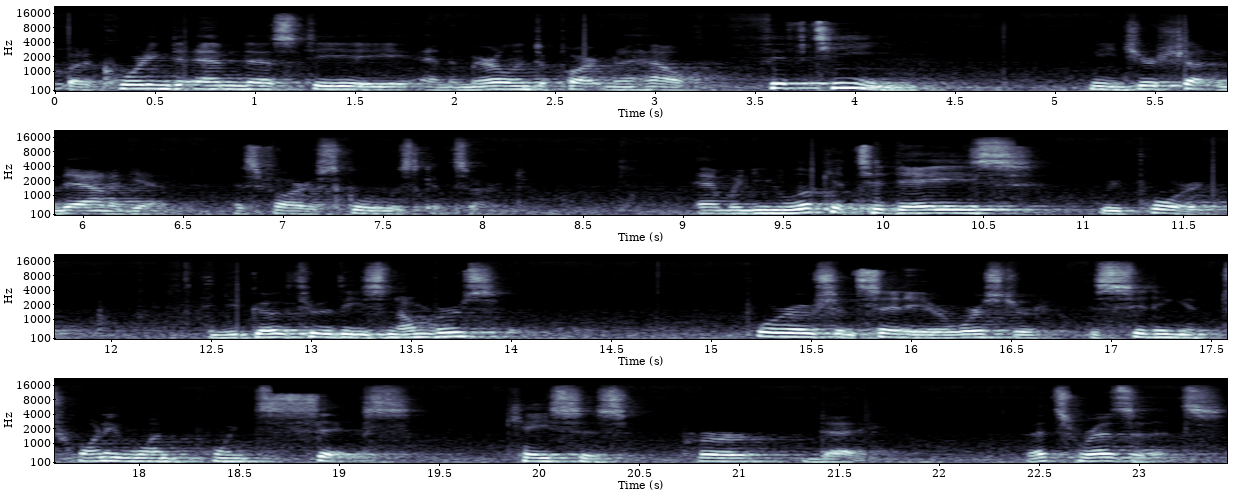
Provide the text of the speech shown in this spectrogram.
But according to MSD and the Maryland Department of Health, 15 means you're shutting down again as far as school is concerned. And when you look at today's report and you go through these numbers, poor Ocean City or Worcester is sitting at 21.6 cases per day. That's residents.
